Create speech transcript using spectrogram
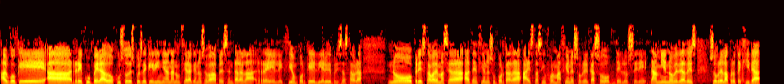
Algo que ha recuperado justo después de que Griñán anunciara que no se va a presentar a la reelección porque el diario de Prisa hasta ahora no prestaba demasiada atención en su portada a estas informaciones sobre el caso de los SERE. También novedades sobre la protegida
